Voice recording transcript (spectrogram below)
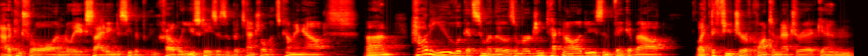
out of control and really exciting to see the incredible use cases and potential that's coming out. Um, how do you look at some of those emerging technologies and think about like the future of quantum metric and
